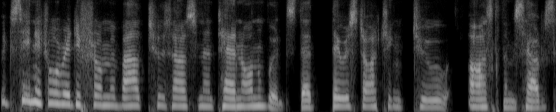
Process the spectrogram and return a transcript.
We'd seen it already from about 2010 onwards that they were starting to ask themselves,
